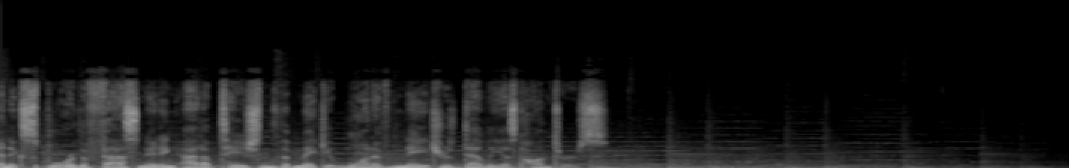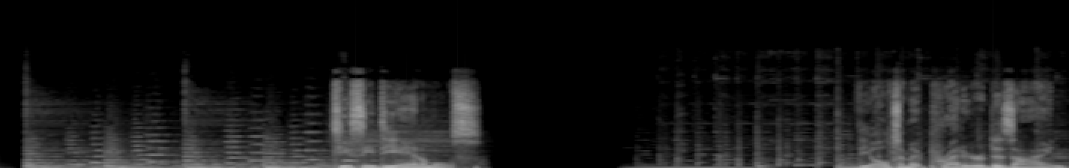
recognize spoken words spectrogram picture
and explore the fascinating adaptations that make it one of nature's deadliest hunters. TCD Animals The ultimate predator design.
